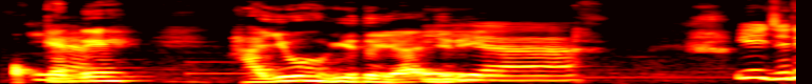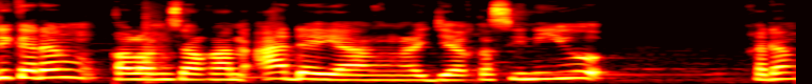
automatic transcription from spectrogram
oke Iya. deh hayu gitu ya jadi iya. Iya jadi kadang kalau misalkan ada yang ngajak ke sini yuk, kadang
